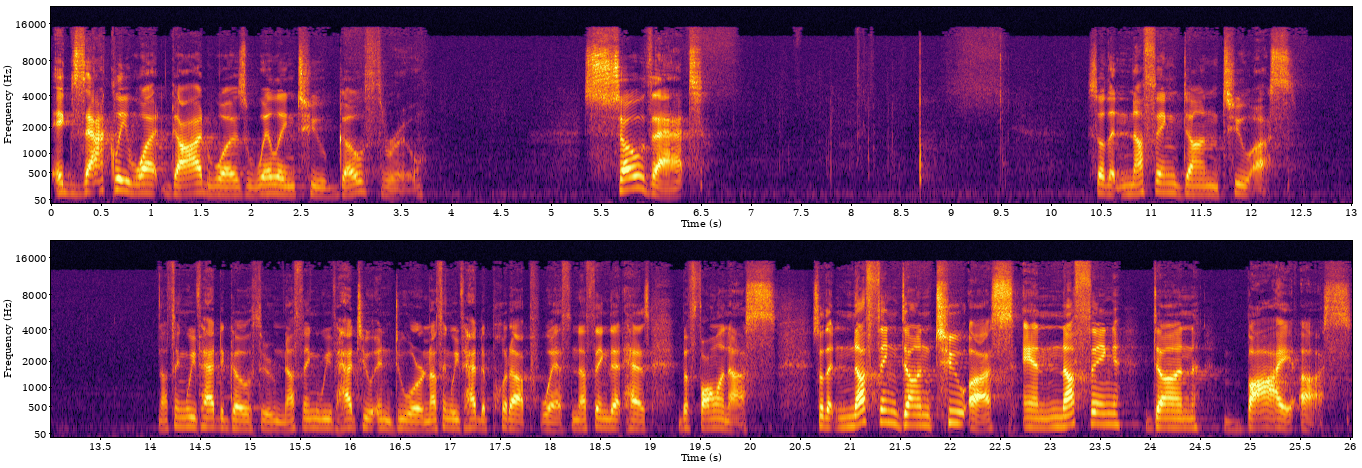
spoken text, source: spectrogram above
exactly what God was willing to go through so that so that nothing done to us Nothing we've had to go through, nothing we've had to endure, nothing we've had to put up with, nothing that has befallen us, so that nothing done to us and nothing done by us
